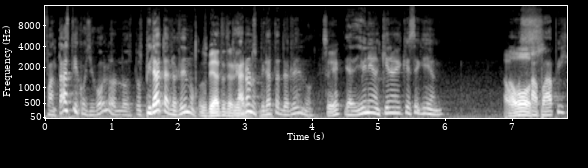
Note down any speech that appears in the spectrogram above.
fantásticos, llegó los, los- los piratas del ritmo. Los piratas del Llegaron ritmo. los piratas del ritmo. Sí. Y adivinen quién era el que seguían. A vos. A papi.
